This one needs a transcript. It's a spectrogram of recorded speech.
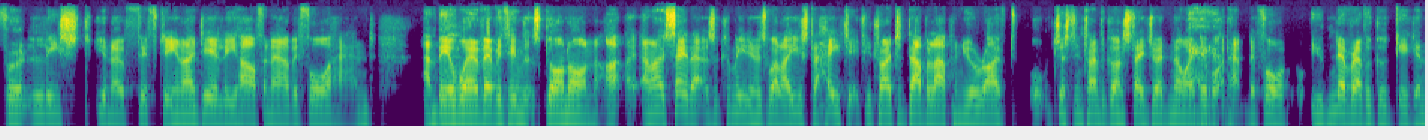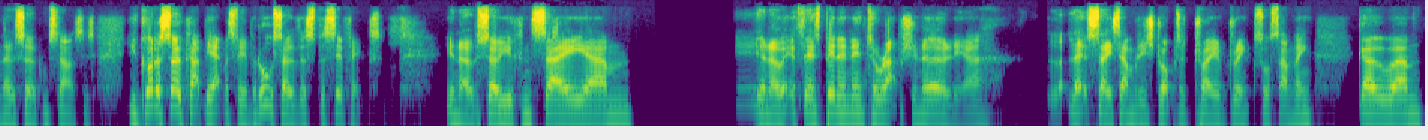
for at least you know 15 ideally half an hour beforehand and be aware of everything that's gone on. I, and I say that as a comedian as well. I used to hate it if you tried to double up and you arrived just in time to go on stage. You had no idea what had happened before. You'd never have a good gig in those circumstances. You've got to soak up the atmosphere, but also the specifics. You know, so you can say, um, you know, if there's been an interruption earlier, let's say somebody's dropped a tray of drinks or something, go, um,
